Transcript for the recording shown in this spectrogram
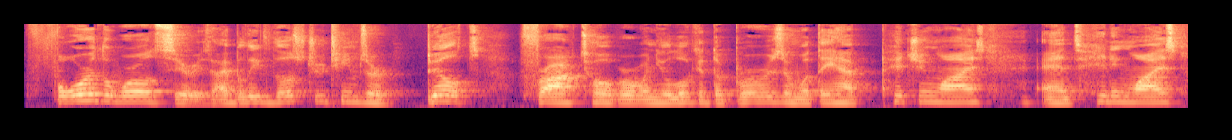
for the World Series. I believe those two teams are built for October when you look at the Brewers and what they have pitching wise and hitting wise,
